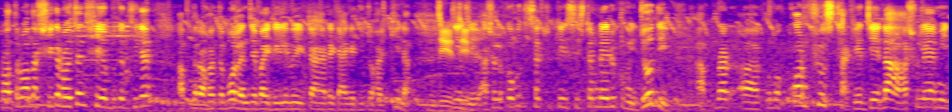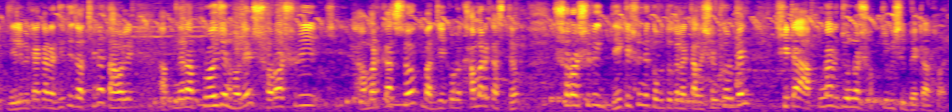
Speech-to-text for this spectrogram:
প্রতারণার শিকার হয়েছেন সেই অভিজ্ঞতা থেকে আপনারা হয়তো বলেন যে ভাই ডেলিভারি টাকাটাকে আগে দিতে হয় কিনা জি, জি। আসলে কবুতর সেক্টর সিস্টেমটা এরকমই। যদি আপনার কোনো কনফিউজ থাকে যে না আসলে আমি ডেলিভারি টাকাটা দিতে যাচ্ছি না তাহলে আপনারা প্রয়োজন হলে সরাসরি আমার কাছে হোক বা যে কোনো খামার কাছ থেকে হোক সরাসরি দেখে শুনে কবুতরগুলো কালেকশন করবেন। সেটা আপনার জন্য সবচেয়ে বেশি বেটার হয়।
